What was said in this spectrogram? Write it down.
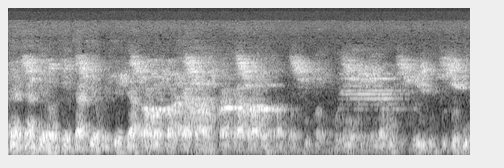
สุขสุขสุข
